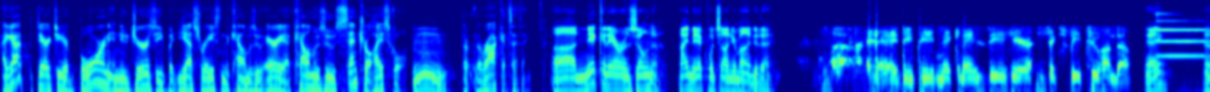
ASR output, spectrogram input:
I got Derek Jeter born in New Jersey, but yes, raised in the Kalamazoo area. Kalamazoo Central High School. Mm. The, the Rockets, I think. Uh, Nick in Arizona. Hi, Nick. What's on your mind today? Hey, DP, Nick and AZ here, six feet two hundo. Hey. Yeah.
